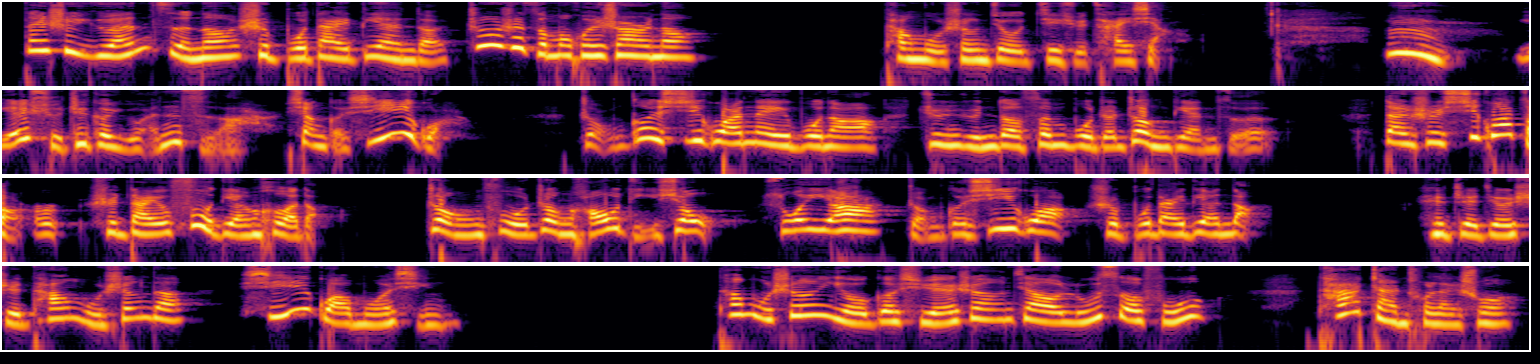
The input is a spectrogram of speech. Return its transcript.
但是原子呢是不带电的，这是怎么回事呢？汤姆生就继续猜想：嗯，也许这个原子啊像个西瓜。整个西瓜内部呢，均匀的分布着正电子，但是西瓜籽儿是带负电荷的，正负正好抵消，所以啊，整个西瓜是不带电的。这就是汤姆生的西瓜模型。汤姆生有个学生叫卢瑟福，他站出来说：“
